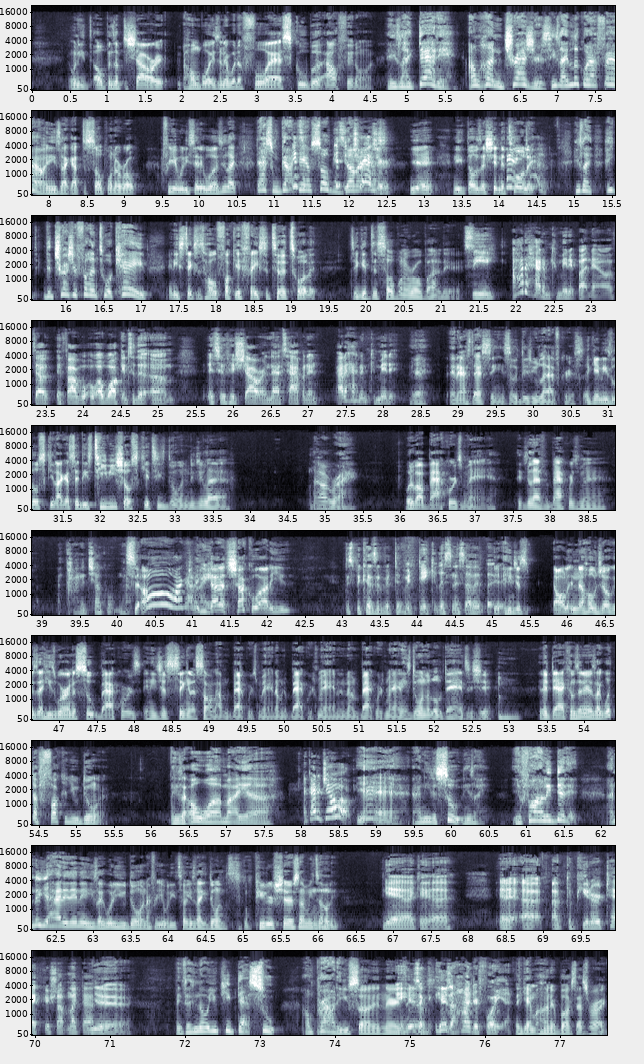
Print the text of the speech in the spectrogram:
And when he opens up the shower, homeboy is in there with a full ass scuba outfit on. He's like, "Daddy, I'm hunting treasures." He's like, "Look what I found!" And he's like, got the soap on the rope. I forget what he said it was. He's like, "That's some goddamn a- soap, you it's a dumbass." treasure. Yeah, and he throws that shit in the Hey, toilet. He's like, he the treasure fell into a cave, and he sticks his whole fucking face into the toilet to get the soap on the rope out of there. See, I'd have had him committed by now. If that, if I, I walk into the um into his shower and that's happening, I'd have had him committed. Yeah, and that's that scene. So did you laugh, Chris? Again, these little skits, like I said, these TV show skits he's doing. Did you laugh? All right. What about Backwards Man? Did you laugh at Backwards Man? I kind of chuckle, not Say, oh, I got it. You got a chuckle out of you. Just because of the ridiculousness of it, but Yeah, he just all and the whole joke is that he's wearing a suit backwards and he's just singing a song. I'm the backwards man. I'm the backwards man, and I'm the backwards man. He's doing a little dance and shit. And the dad comes in there and is like, "What the fuck are you doing?" And he's like, "Oh, uh, my uh, I got a job. yeah, I need a suit." And he's like, "You finally did it. I knew you had it in it." He's like, "What are you doing?" I forget what he told. He's like doing computer shit or something. He told him. Yeah, like a, uh, a, a a computer tech or something like that. Yeah. And he says, "You know, you keep that suit. I'm proud of you, son." And And here's a here's a hundred for you. They gave him a hundred bucks. That's right.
